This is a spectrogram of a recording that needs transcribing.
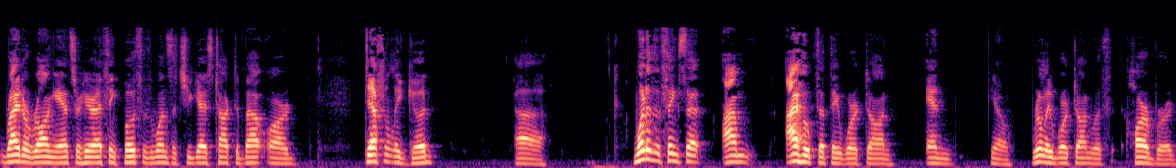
right or wrong answer here. I think both of the ones that you guys talked about are definitely good. Uh, one of the things that I'm, I hope that they worked on, and you know, really worked on with Haarberg,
